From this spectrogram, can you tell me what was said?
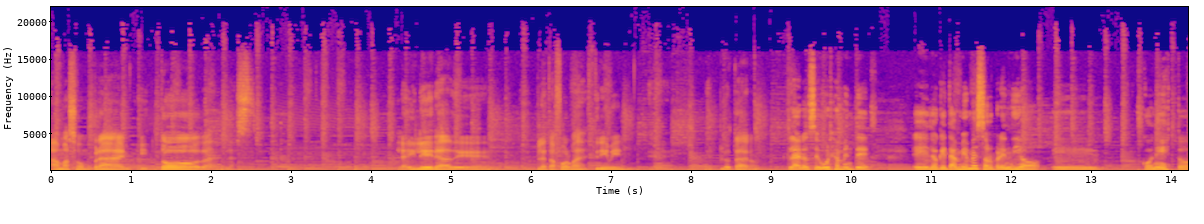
Amazon Prime y todas las. La hilera de plataformas de streaming eh, explotaron. Claro, seguramente eh, lo que también me sorprendió eh, con esto,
